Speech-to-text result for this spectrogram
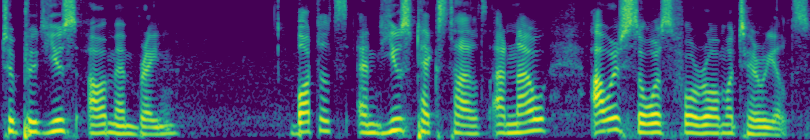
to produce our membrane. Bottles and used textiles are now our source for raw materials.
